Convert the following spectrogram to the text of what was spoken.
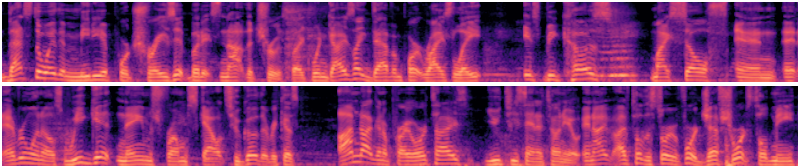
that's the way the media portrays it, but it's not the truth. Like when guys like Davenport rise late, it's because myself and and everyone else we get names from scouts who go there because I'm not going to prioritize UT San Antonio. And I've I've told the story before. Jeff Schwartz told me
